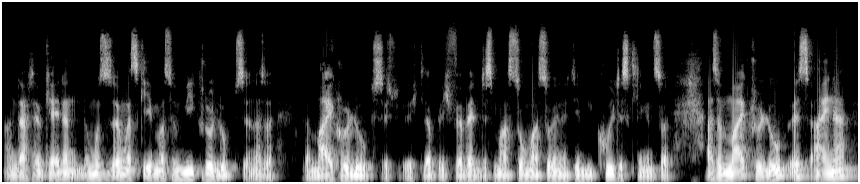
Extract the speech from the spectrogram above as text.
und dachte, okay, dann, dann muss es irgendwas geben, was so Mikro-Loops sind, also oder Micro-Loops. Ich, ich glaube, ich verwende es mal so, mal so, je nachdem, wie cool das klingen soll. Also Micro-Loop ist einer,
